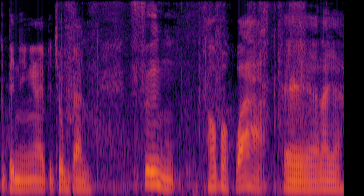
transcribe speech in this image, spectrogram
จะเป็นยังไงไปชมกัน ซึ่งเขาบอกว่าเอออะไรอะ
